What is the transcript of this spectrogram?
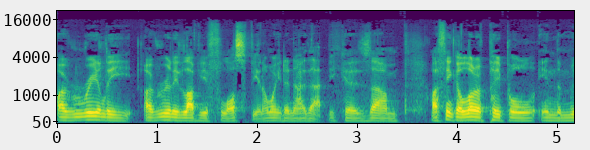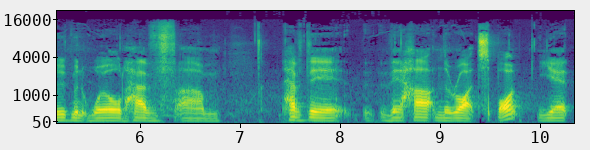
I really, I really love your philosophy, and I want you to know that because um, I think a lot of people in the movement world have um, have their their heart in the right spot. Yet,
